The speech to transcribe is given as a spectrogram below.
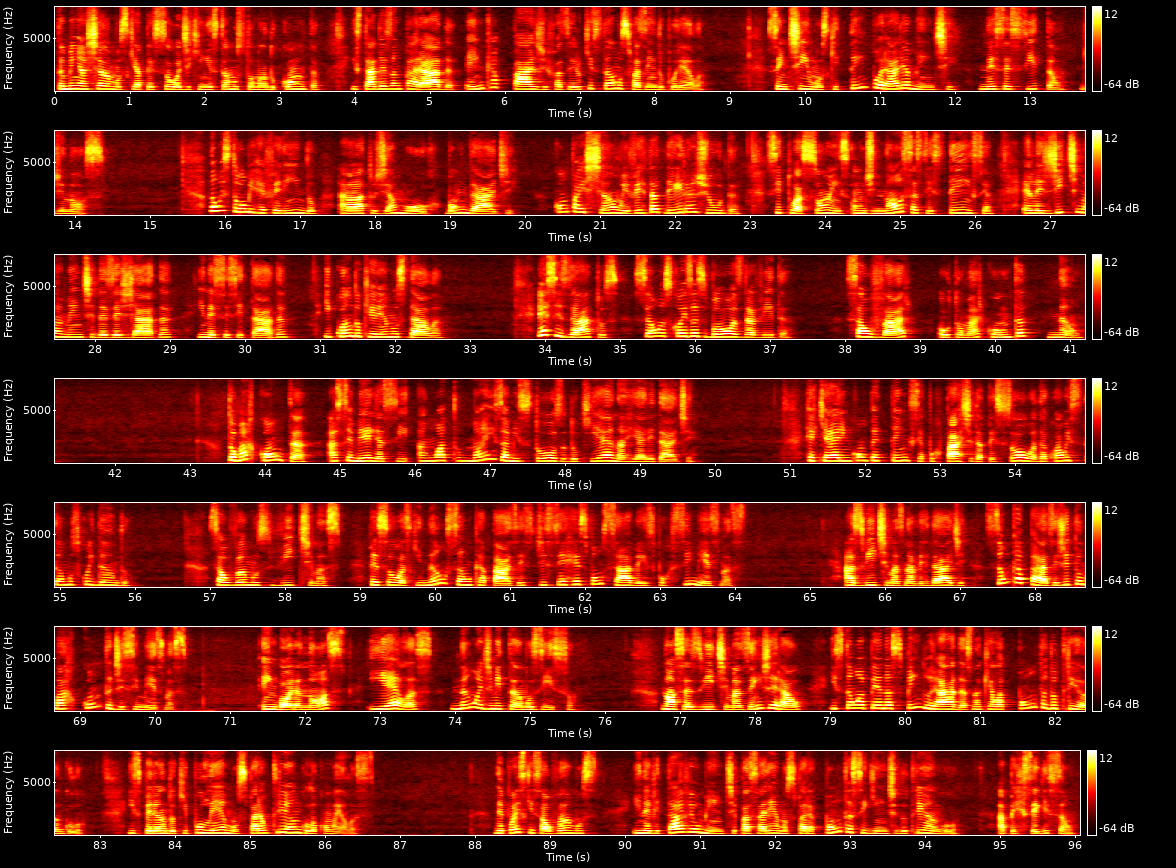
Também achamos que a pessoa de quem estamos tomando conta está desamparada e incapaz de fazer o que estamos fazendo por ela sentimos que temporariamente necessitam de nós. Não estou me referindo a atos de amor, bondade, compaixão e verdadeira ajuda, situações onde nossa assistência é legitimamente desejada e necessitada e quando queremos dá-la. Esses atos são as coisas boas da vida. Salvar ou tomar conta, não. Tomar conta assemelha-se a um ato mais amistoso do que é na realidade. Requer incompetência por parte da pessoa da qual estamos cuidando. Salvamos vítimas, pessoas que não são capazes de ser responsáveis por si mesmas. As vítimas, na verdade, são capazes de tomar conta de si mesmas. Embora nós e elas não admitamos isso. Nossas vítimas, em geral, estão apenas penduradas naquela ponta do triângulo, esperando que pulemos para o triângulo com elas. Depois que salvamos, inevitavelmente passaremos para a ponta seguinte do triângulo, a perseguição.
